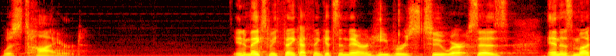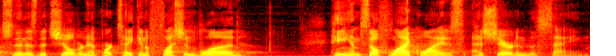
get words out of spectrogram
was tired. And it makes me think, I think it's in there in Hebrews 2, where it says, Inasmuch then as the children have partaken of flesh and blood, he himself likewise has shared in the same.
